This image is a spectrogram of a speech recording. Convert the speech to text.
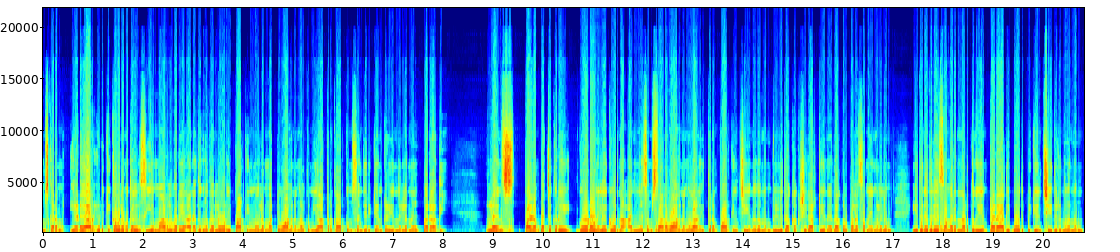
നമസ്കാരം. എടയാർ ഇടുക്കിക്കവല മുതൽ സി എം ആറിൽ വരെ അനധികൃത ലോറി പാർക്കിംഗ് മൂലം മറ്റു വാഹനങ്ങൾക്കും യാത്രക്കാർക്കും സഞ്ചരിക്കാൻ കഴിയുന്നില്ലെന്ന് പരാതി. റിലയൻസ് പഴം പച്ചക്കറി ഗോഡൌണിലേക്ക് വരുന്ന അന്യസംസ്ഥാന വാഹനങ്ങളാണ് ഇത്തരം പാർക്കിംഗ് ചെയ്യുന്നതെന്നും വിവിധ കക്ഷി രാഷ്ട്രീയ നേതാക്കൾ പല സമയങ്ങളിലും ഇതിനെതിരെ സമരം നടത്തുകയും പരാതി ബോധിപ്പിക്കുകയും ചെയ്തിരുന്നുവെന്നും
